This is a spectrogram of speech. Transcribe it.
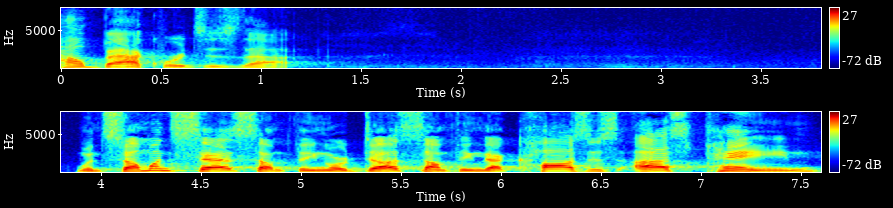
How backwards is that? When someone says something or does something that causes us pain,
